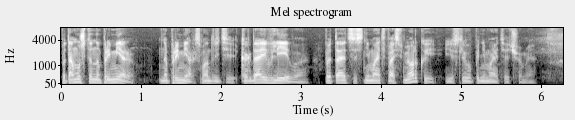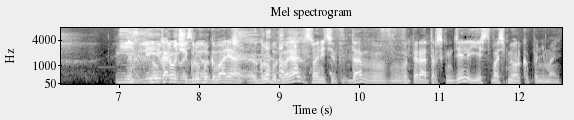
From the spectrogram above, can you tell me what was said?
Потому что, например, например, смотрите, когда Ивлеева пытается снимать восьмеркой, если вы понимаете, о чем я, Не Ну, короче, грубо говоря, грубо говоря, смотрите, да, в, в операторском деле есть восьмерка понимания.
